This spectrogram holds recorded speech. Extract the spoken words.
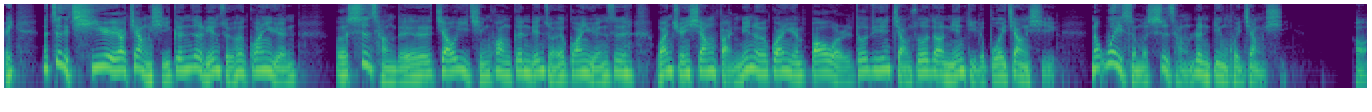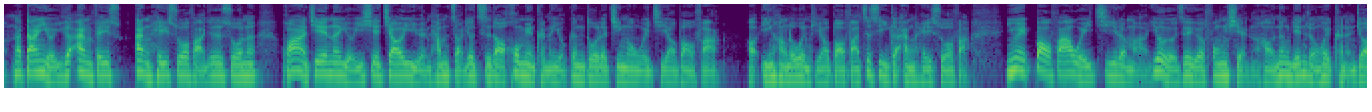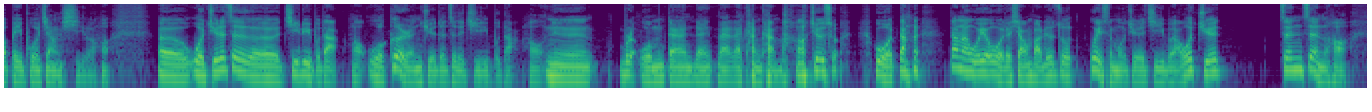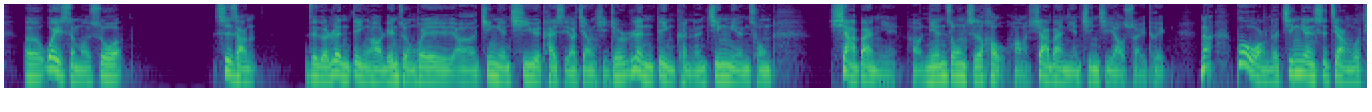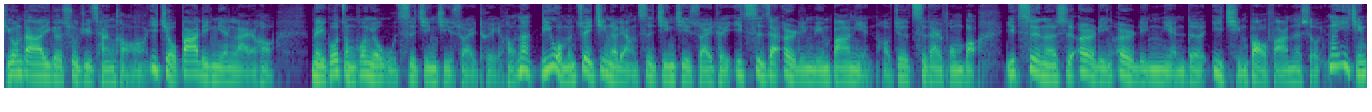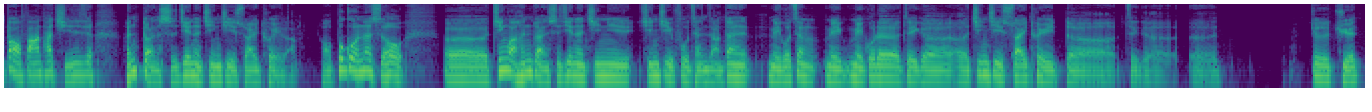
哎，那这个七月要降息，跟这个联准会官员呃市场的交易情况跟联准会官员是完全相反。联准会官员鲍尔都已经讲说到年底都不会降息，那为什么市场认定会降息？哦，那当然有一个暗黑暗黑说法，就是说呢，华尔街呢有一些交易员，他们早就知道后面可能有更多的金融危机要爆发，哦，银行的问题要爆发，这是一个暗黑说法。因为爆发危机了嘛，又有这个风险了哈，那个联准会可能就要被迫降息了哈。呃，我觉得这个几率不大，好，我个人觉得这个几率不大。好，那不是我们当然来来来看看吧。就是说我当然当然我有我的想法，就是说为什么我觉得几率不大？我觉得真正哈，呃，为什么说？市场这个认定哈，联准会呃今年七月开始要降息，就是认定可能今年从下半年好年中之后哈，下半年经济要衰退。那过往的经验是这样，我提供大家一个数据参考啊，一九八零年来哈，美国总共有五次经济衰退。好，那离我们最近的两次经济衰退，一次在二零零八年，好就是次贷风暴；一次呢是二零二零年的疫情爆发那时候。那疫情爆发，它其实是很短时间的经济衰退了。哦，不过那时候，呃，尽管很短时间的经济经济负成长，但是美国政美美国的这个呃经济衰退的这个呃就是决。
